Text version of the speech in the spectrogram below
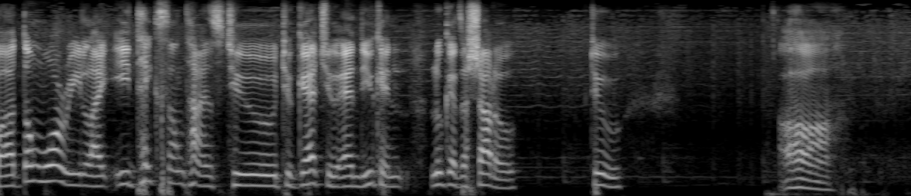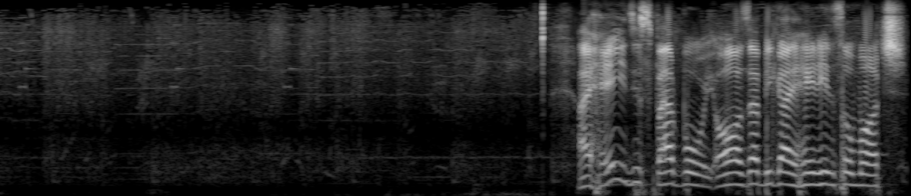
But don't worry, like it takes some time to to get you, and you can look at the shadow, too. Oh. I hate this bad boy. Oh, that big guy, I hate him so much.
